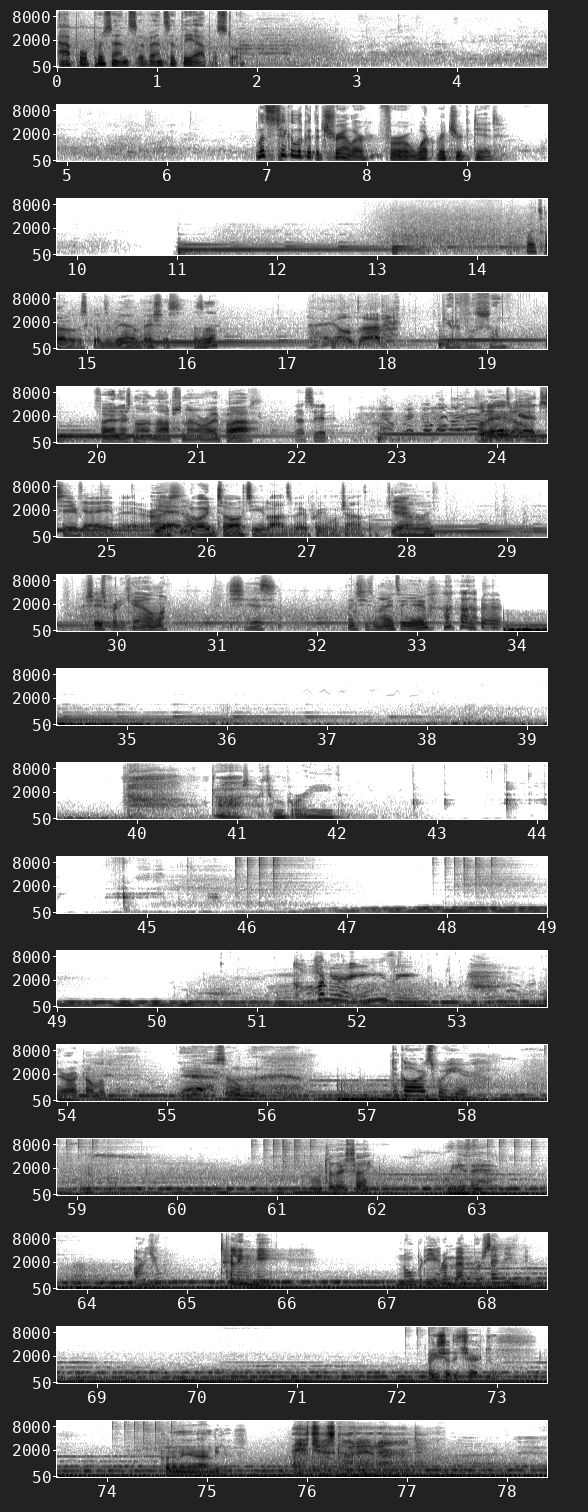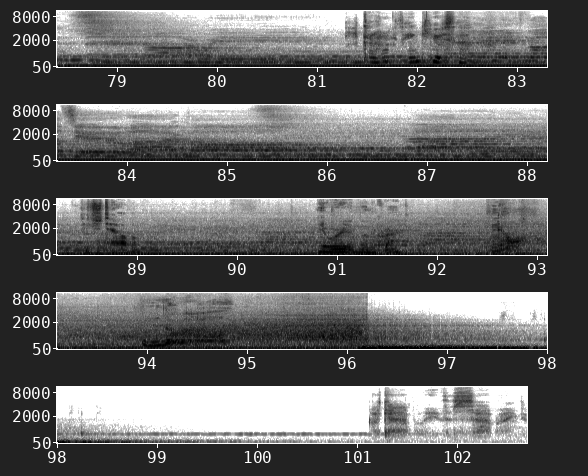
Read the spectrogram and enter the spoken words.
Apple Presents events at the Apple Store. Let's take a look at the trailer for What Richard Did. I thought it was good to be ambitious, isn't it? Hey, old dad. Beautiful son. Failure's not an option now, right, Pat? That's it. But I get too gay about it, right? Yeah, no. I'd talk to you lads about pretty much anything. Do you Yeah. know what I mean? She's pretty cool, man. She is. And she's mate to you. God, I can breathe. Connor, easy. You're right, coming? Yeah, so man. The guards were here. What do they say? Were you there? Are you telling me nobody remembers anything? We should have checked him. Put him in an ambulance. It just got out of hand. You can only think yourself. Did you tell them? You worried I'm gonna crack? No. No. I can't believe this is happening to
